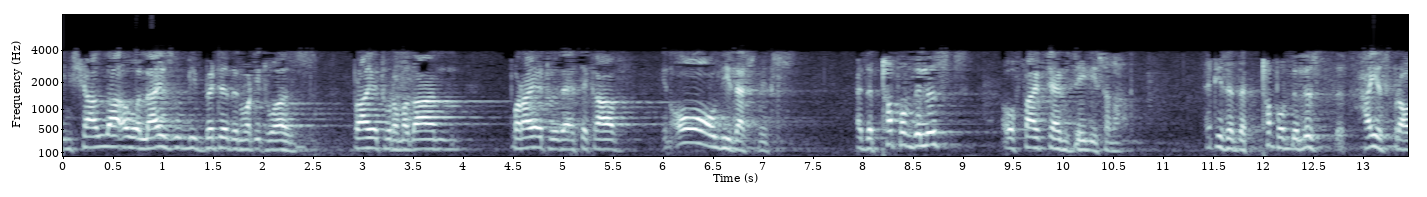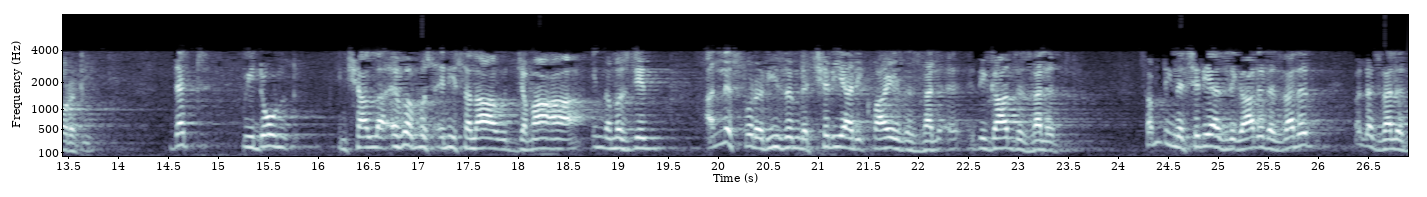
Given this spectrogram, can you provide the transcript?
inshallah our lives will be better than what it was prior to Ramadan, prior to the i'tikaf, in all these aspects. At the top of the list, our five times daily salah. That is at the top of the list, the highest priority. That we don't, inshallah, ever miss any salah with jama'ah in the masjid unless for a reason that Sharia requires as valid, uh, regards as valid. Something that Sharia has regarded as valid, well that's valid.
